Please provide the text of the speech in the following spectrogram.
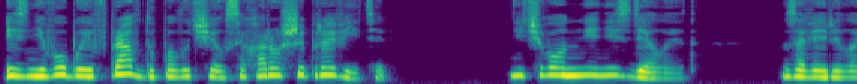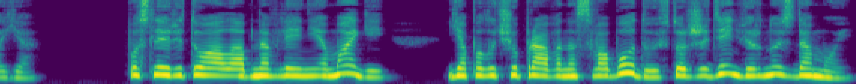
Из него бы и вправду получился хороший правитель. «Ничего он мне не сделает», — заверила я. «После ритуала обновления магий я получу право на свободу и в тот же день вернусь домой».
